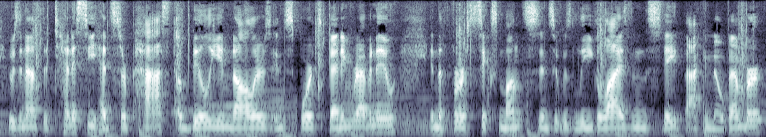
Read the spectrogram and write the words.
It was announced that Tennessee had surpassed a billion dollars in sports betting revenue in the first six months since it was legalized in the state back in November.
